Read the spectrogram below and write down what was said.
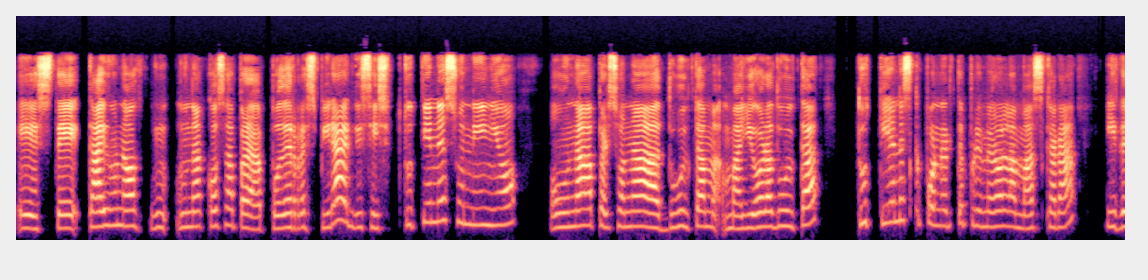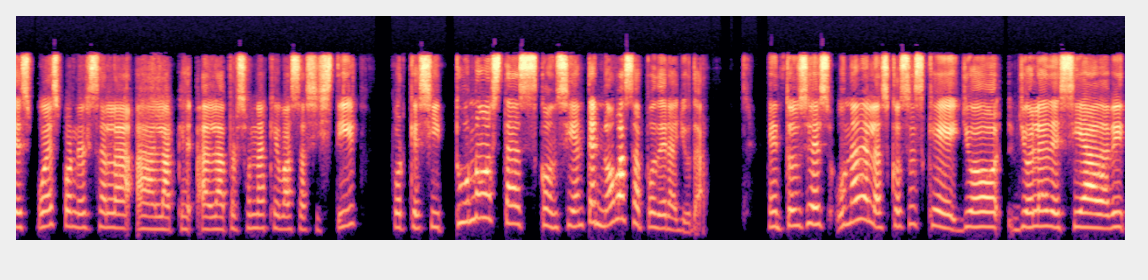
este, cae una, una cosa para poder respirar. Dice, si tú tienes un niño o una persona adulta, mayor adulta, tú tienes que ponerte primero la máscara y después ponérsela a la, a la persona que vas a asistir, porque si tú no estás consciente, no vas a poder ayudar. Entonces, una de las cosas que yo, yo le decía a David,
